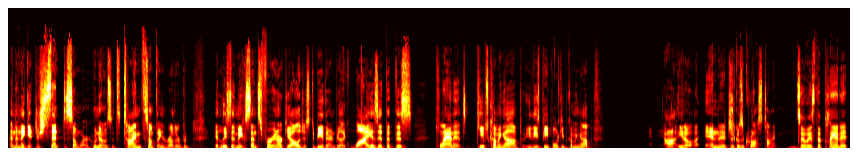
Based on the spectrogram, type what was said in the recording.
and then they get just sent to somewhere. Who knows? It's a time something or other, but at least it makes sense for an archaeologist to be there and be like, why is it that this planet keeps coming up? These people keep coming up, uh, you know, and it just goes across time. so is the planet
